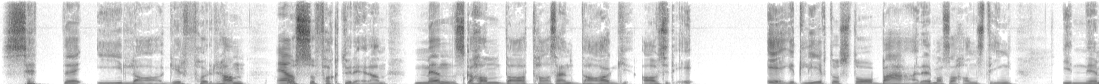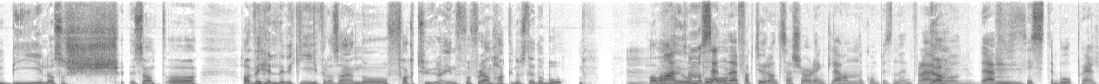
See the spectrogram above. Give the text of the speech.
sett det i lager for han, Ja. og så fakturerer han. Men skal han da ta seg en dag av sitt e eget liv til å stå og bære masse av hans ting inn i en bil, og så sant? Og han vil heller ikke gi fra seg noe fakturainfo, fordi han har ikke noe sted å bo. Han Nei, er jo så han må på sende fakturaen til seg sjøl, egentlig, han kompisen din. For det er Ja. jo det er Mm. siste bopel.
